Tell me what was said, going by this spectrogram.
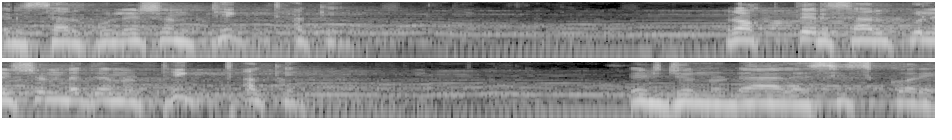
এর সার্কুলেশন ঠিক থাকে, রক্তের সার্কুলেশনটা যেন ঠিক থাকে, এর জন্য ডায়ালিসিস করে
